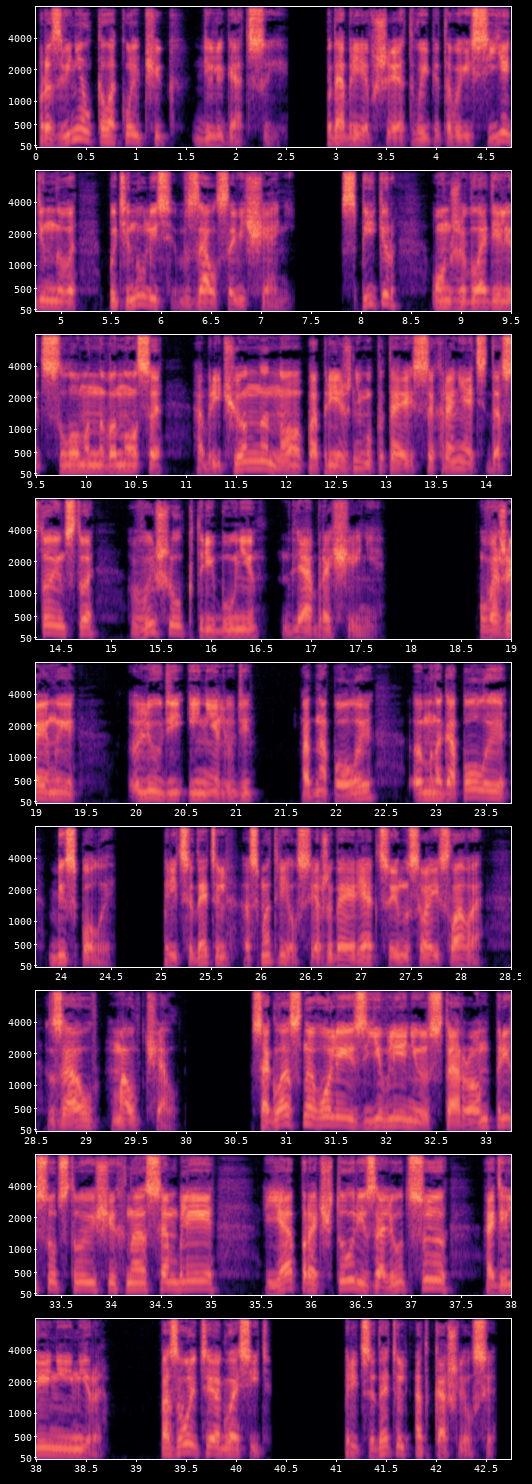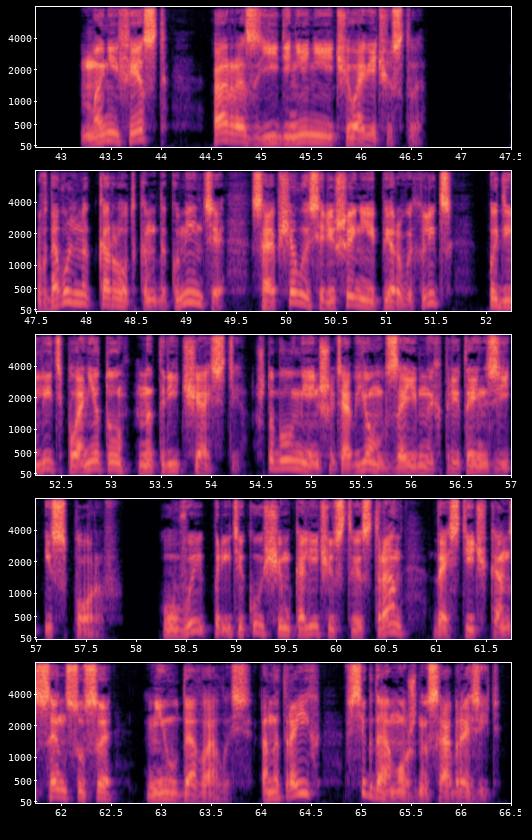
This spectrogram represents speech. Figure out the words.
Прозвенел колокольчик делегации. Подобревшие от выпитого и съеденного потянулись в зал совещаний. Спикер, он же владелец сломанного носа, обреченно, но по-прежнему пытаясь сохранять достоинство, вышел к трибуне для обращения. Уважаемые люди и нелюди, однополые, многополые, бесполые. Председатель осмотрелся, ожидая реакции на свои слова. Зал молчал. Согласно волеизъявлению сторон, присутствующих на ассамблее, я прочту резолюцию о делении мира. Позвольте огласить. Председатель откашлялся. Манифест о разъединении человечества. В довольно коротком документе сообщалось решение первых лиц поделить планету на три части, чтобы уменьшить объем взаимных претензий и споров. Увы, при текущем количестве стран достичь консенсуса не удавалось, а на троих всегда можно сообразить.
